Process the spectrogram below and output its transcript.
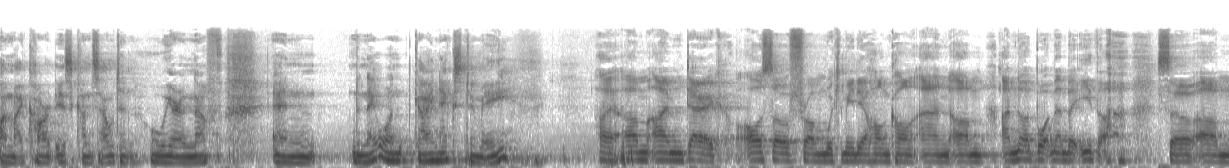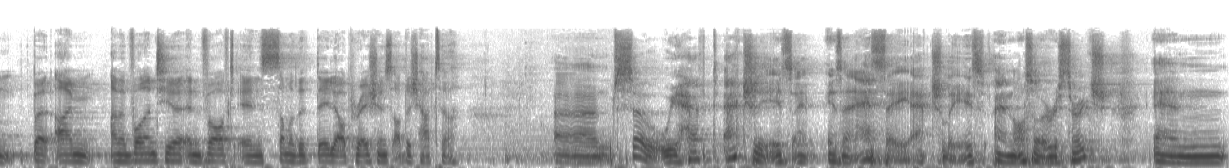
on my card is consultant. We are enough. And the next one guy next to me Hi, um, I'm Deryck, also from Wikimedia Hong Kong, and um, I'm not a board member either. So, um, but I'm I'm a volunteer involved in some of the daily operations of the chapter. Um, so we have to, actually it's a, it's an essay actually it's and also a research and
